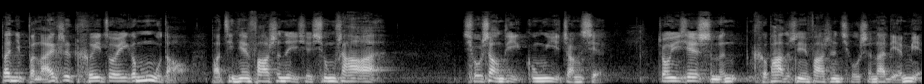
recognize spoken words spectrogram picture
但你本来是可以作为一个牧导，把今天发生的一些凶杀案，求上帝公义彰显，装一些什么可怕的事情发生，求神来怜悯。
